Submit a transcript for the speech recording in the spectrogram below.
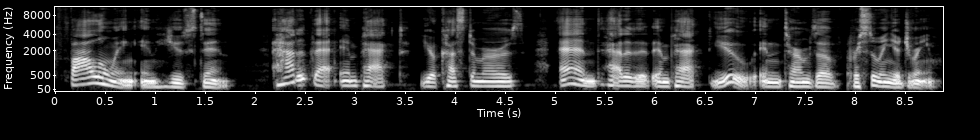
following in Houston, how did that impact your customers and how did it impact you in terms of pursuing your dream?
